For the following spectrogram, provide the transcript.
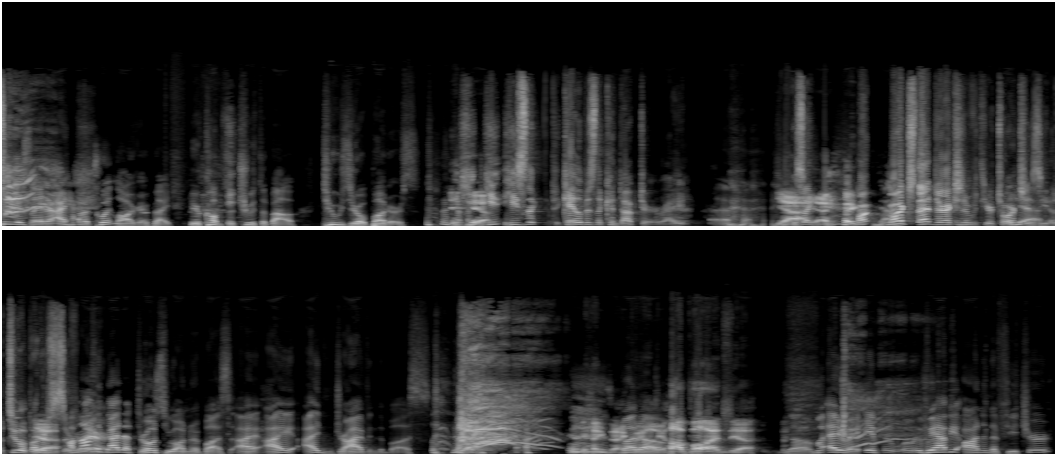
two years later, I have a TwitLonger like, here comes the truth about two zero butters. yeah, He, he's the Caleb is the conductor, right? yeah, He's like, yeah. Mar- Yeah. March that direction with your torches. Yeah. You know, two of butters Yeah. is over I'm not there. the guy that throws you under the bus. I I I'm driving the bus. yeah. Yeah, exactly. But, um, hop on. Yeah. no, but anyway, if if we have you on in the future,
